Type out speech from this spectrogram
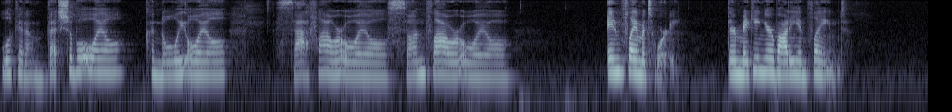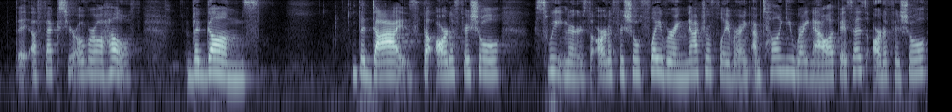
Look at them vegetable oil, canola oil, safflower oil, sunflower oil. Inflammatory. They're making your body inflamed. It affects your overall health. The gums, the dyes, the artificial sweeteners, the artificial flavoring, natural flavoring. I'm telling you right now, if it says artificial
